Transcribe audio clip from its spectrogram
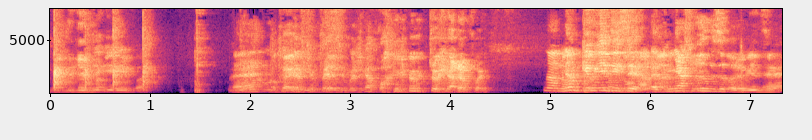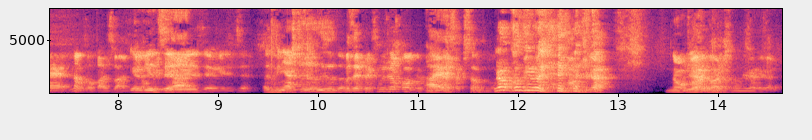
Não, diga De equipa. É? Tu Ok, deves ser eu péssimo a jogar para a tua cara foi. Não, Não, porque eu ia não, dizer, não, não. adivinhaste o realizador, eu ia dizer. É, não, mas ele está a. Eu ia dizer, eu ia dizer, eu ia dizer. Adivinhaste o realizador. Mas é péssimo já pouco. Ah, não é? é essa a questão. Não, continua. Vamos jogar. Não Vamos jogar agora. agora. Vamos jogar agora.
